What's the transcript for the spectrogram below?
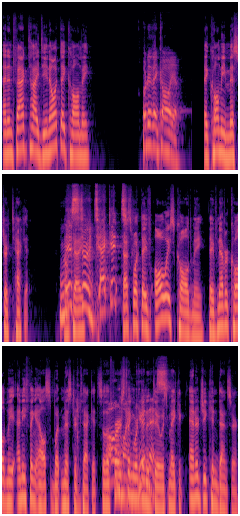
And in fact, Ty, do you know what they call me? What do they call you? They call me Mr. Tekkit. Mr. Tekkit? That's what they've always called me. They've never called me anything else but Mr. Tekkit. So the Oh first thing we're going to do is make an energy condenser.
